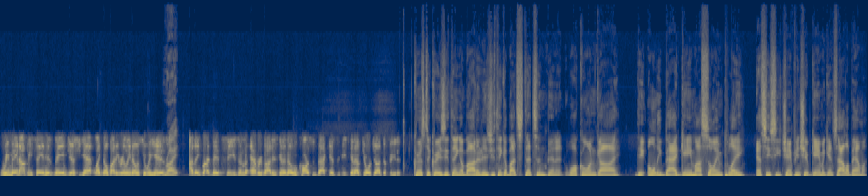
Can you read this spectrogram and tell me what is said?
we may not be saying his name just yet, like nobody really knows who he is. Right. I think by midseason, everybody's going to know who Carson Beck is, and he's going to have Georgia undefeated. Chris, the crazy thing about it is you think about Stetson Bennett, walk on guy. The only bad game I saw him play SEC championship game against Alabama.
